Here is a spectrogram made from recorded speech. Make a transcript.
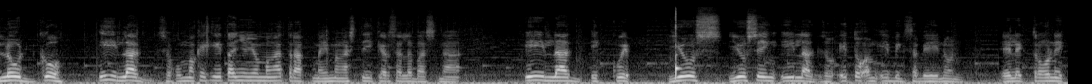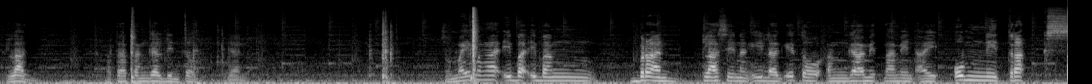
load ko. E-log. So kung makikita nyo yung mga truck, may mga sticker sa labas na e-log equip. Use, using e-log. So ito ang ibig sabihin nun. Electronic log. Matatanggal din to. Yan. So may mga iba-ibang brand, klase ng e-log. Ito, ang gamit namin ay Omnitrax.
